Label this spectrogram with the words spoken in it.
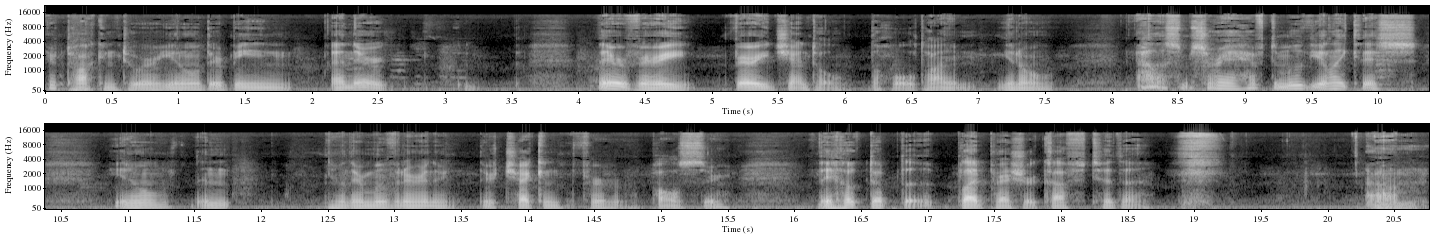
They're talking to her, you know, they're being, and they're, they're very, very gentle the whole time, you know. Alice, I'm sorry, I have to move you like this, you know, and, you know, they're moving her and they're, they're checking for pulse. They're, they hooked up the blood pressure cuff to the, um,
